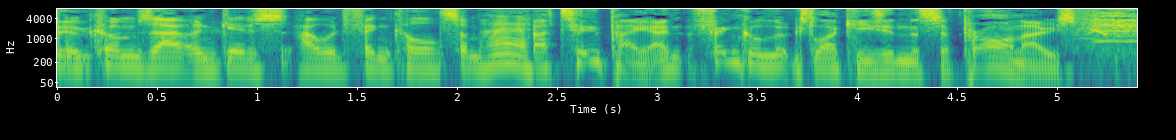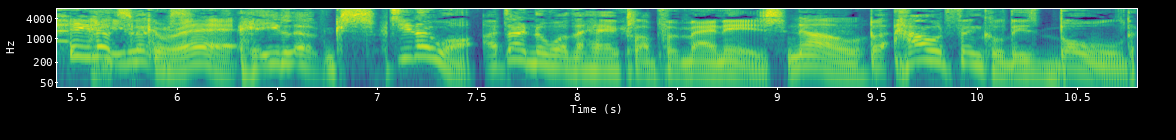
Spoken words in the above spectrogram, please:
who comes out and gives Howard Finkel some hair. a toupee, and Finkel looks like he's in The Sopranos. He looks great. He looks. Do you know what? I don't know what the hair club for men is. No. but Howard Finkel is bald,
